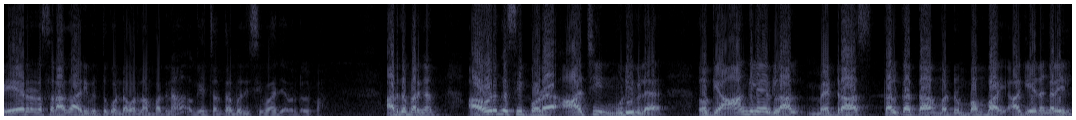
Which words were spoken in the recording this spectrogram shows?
பேரரசராக அறிவித்து கொண்டவர் தான் பார்த்தீங்கன்னா ஓகே சத்ரபதி சிவாஜி அவர்கள்ப்பா. அடுத்து பாருங்க அவுரங்கசீப்போட ஆட்சியின் முடிவில் ஓகே ஆங்கிலேயர்களால் மெட்ராஸ் கல்கத்தா மற்றும் பம்பாய் ஆகிய இடங்களில்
